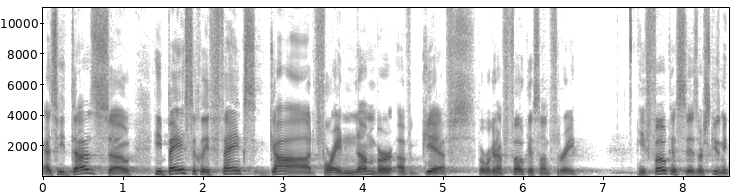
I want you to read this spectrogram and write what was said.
as he does so, he basically thanks God for a number of gifts, but we're going to focus on three. He focuses, or excuse me,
